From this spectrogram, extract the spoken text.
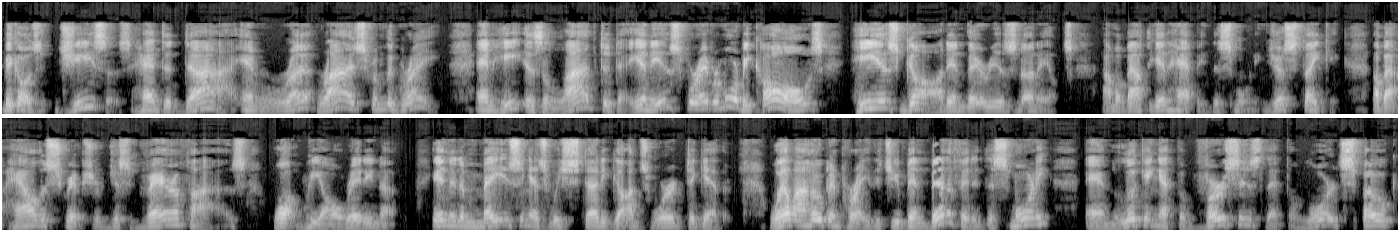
because Jesus had to die and rise from the grave. And he is alive today and is forevermore because he is God and there is none else. I'm about to get happy this morning just thinking about how the scripture just verifies what we already know. Isn't it amazing as we study God's Word together? Well, I hope and pray that you've been benefited this morning and looking at the verses that the Lord spoke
